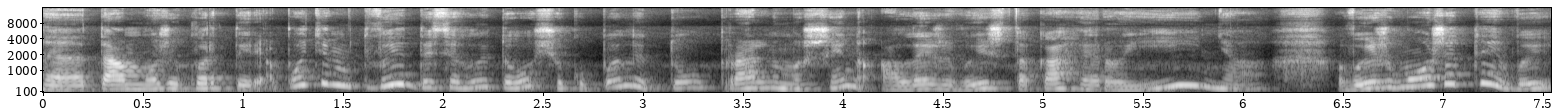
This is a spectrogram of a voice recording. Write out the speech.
Е, Там, може, квартирі. А потім ви досягли того, що купили ту пральну машину, але ж ви ж така героїня. Ви ж можете, ви,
